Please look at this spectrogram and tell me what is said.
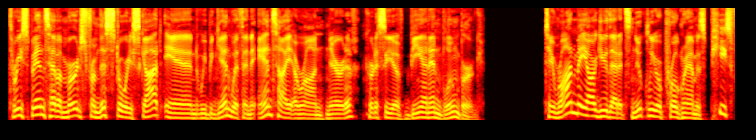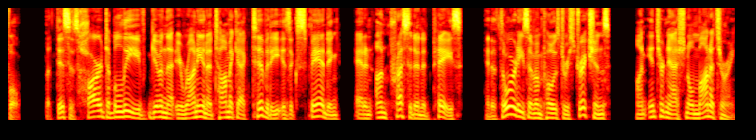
Three spins have emerged from this story, Scott, and we begin with an anti Iran narrative, courtesy of BNN Bloomberg. Tehran may argue that its nuclear program is peaceful, but this is hard to believe given that Iranian atomic activity is expanding at an unprecedented pace, and authorities have imposed restrictions on international monitoring.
